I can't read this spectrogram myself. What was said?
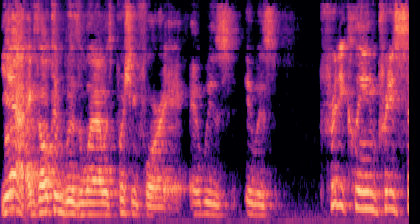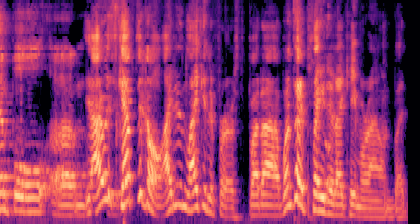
Yeah, Exalted was the one I was pushing for. It, it was it was pretty clean, pretty simple. Um, Yeah, I was skeptical. I didn't like it at first, but uh, once I played it, I came around. But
